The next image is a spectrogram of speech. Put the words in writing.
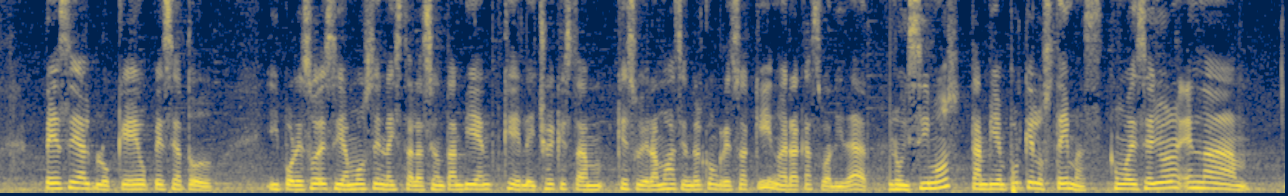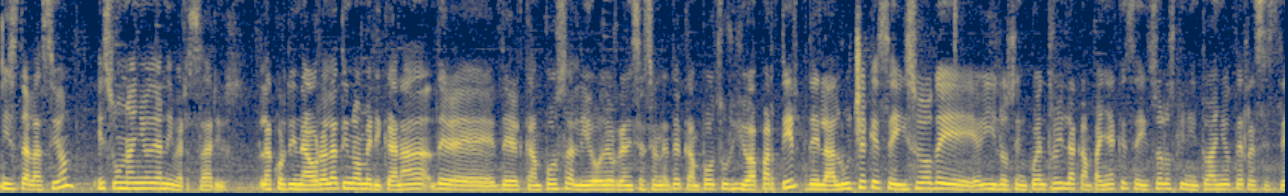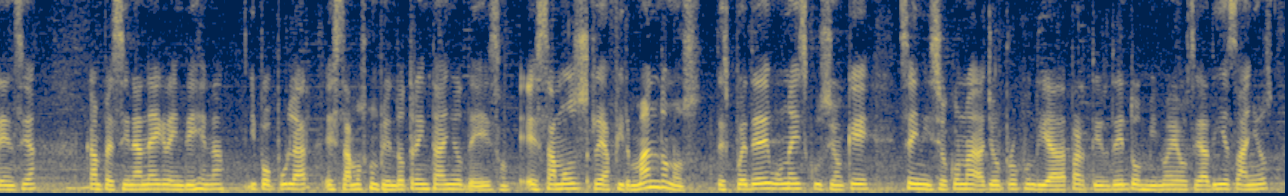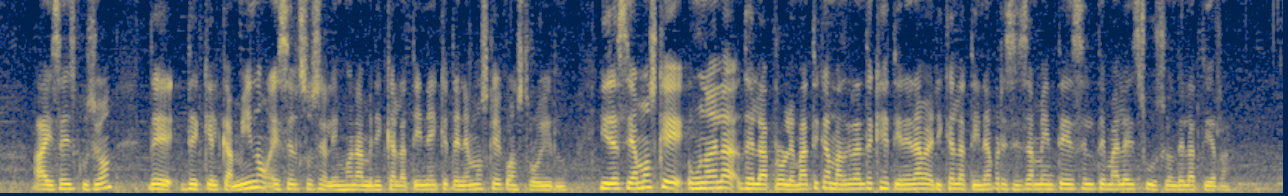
pese al bloqueo, pese a todo. Y por eso decíamos en la instalación también que el hecho de que, que estuviéramos haciendo el Congreso aquí no era casualidad. Lo hicimos también porque los temas, como decía yo en la instalación, es un año de aniversarios. La coordinadora latinoamericana del campo salió, de organizaciones del campo, surgió a partir de la lucha que se hizo y los encuentros y la campaña que se hizo los 500 años de resistencia campesina negra, indígena y popular, estamos cumpliendo 30 años de eso. Estamos reafirmándonos después de una discusión que se inició con mayor profundidad a partir del 2009, o sea, 10 años a esa discusión de, que el camino es el socialismo en América Latina y que tenemos que construirlo. Y decíamos que una de la, de la problemática más grande que tiene en América Latina precisamente es el tema de la distribución de la tierra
